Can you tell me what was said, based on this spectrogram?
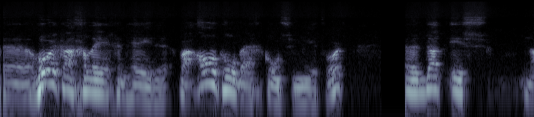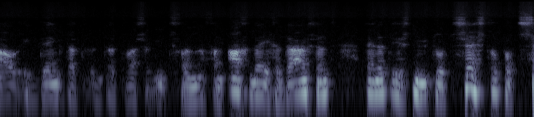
uh, horecagelegenheden waar alcohol bij geconsumeerd wordt, dat is, nou, ik denk dat dat was iets van, van 8.000, 9.000 en het is nu tot 60 tot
